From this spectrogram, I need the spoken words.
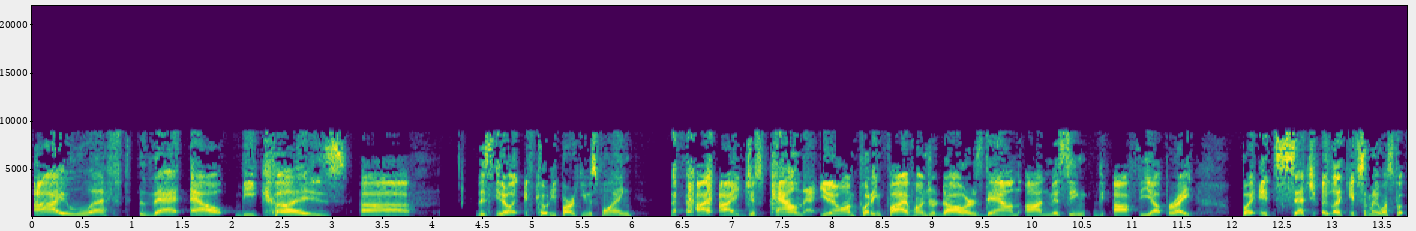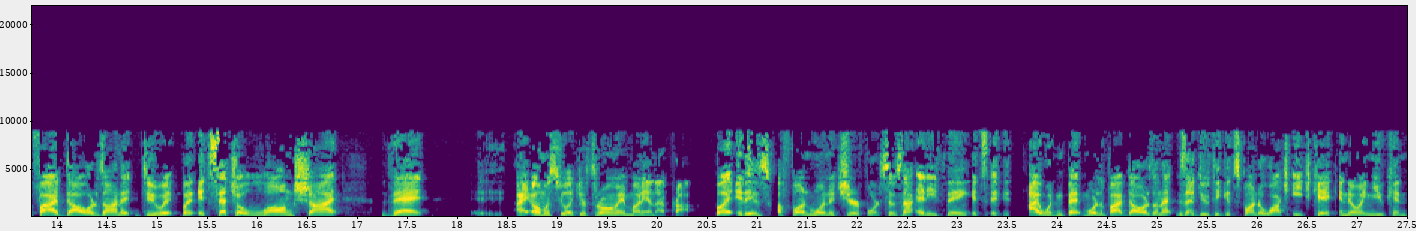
I left that out because, uh, this, you know, if Cody Parkey was playing, I, I just pound that, you know, I'm putting $500 down on missing the, off the upright, but it's such, like, if somebody wants to put $5 on it, do it, but it's such a long shot that I almost feel like you're throwing away money on that prop but it is a fun one to cheer for. So it's not anything. It's, it, I wouldn't bet more than $5 on that because I do think it's fun to watch each kick and knowing you can,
